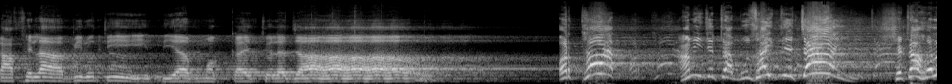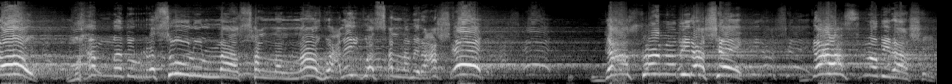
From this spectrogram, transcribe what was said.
কাফেলা বিরতি দিয়া মক্কায় চলে যাও। অর্থাৎ আমি যেটা বুঝাইতে চাই, সেটা হলো মুহাম্মাদুর রাসূলুল্লাহ সাল্লাল্লাহু আলাইহি ওয়াসাল্লামের আশেক। গাছ নবীর আশেক, গাছ নবীর আশেক।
